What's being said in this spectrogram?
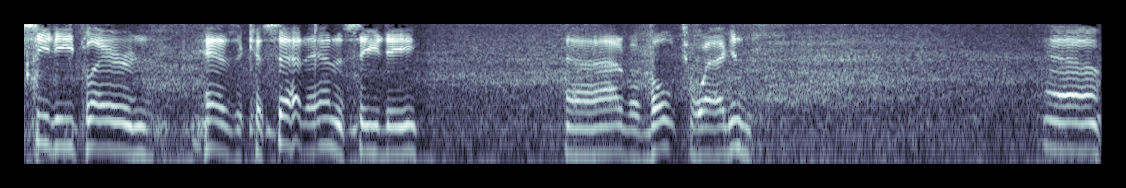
CD player and has a cassette and a CD uh, out of a Volkswagen. Uh,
